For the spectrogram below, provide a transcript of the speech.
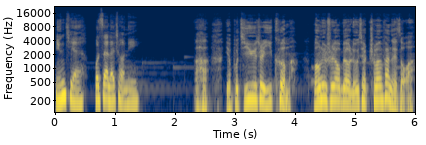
明天我再来找您。啊，也不急于这一刻嘛。王律师，要不要留下吃完饭再走啊？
